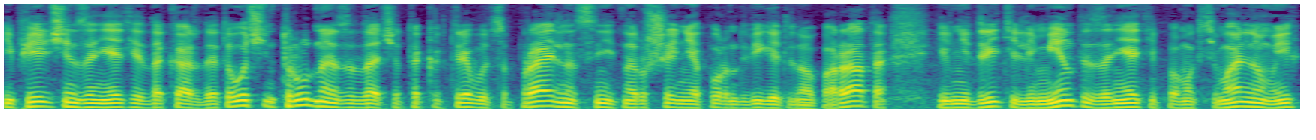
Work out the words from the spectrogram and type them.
и перечень занятий до каждого. Это очень трудная задача, так как требуется правильно оценить нарушение опорно-двигательного аппарата и внедрить элементы занятий по максимальному их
